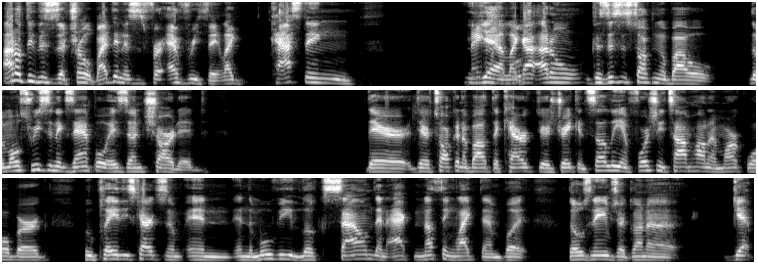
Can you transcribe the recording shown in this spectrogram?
I don't think this is a trope. I think this is for everything. Like casting, yeah. Like. I, I don't because this is talking about the most recent example is Uncharted. They're they're talking about the characters Drake and Sully. Unfortunately, Tom Holland and Mark Wahlberg, who play these characters in, in in the movie, look sound and act nothing like them. But those names are gonna get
